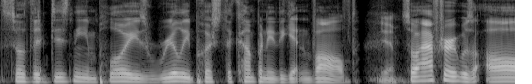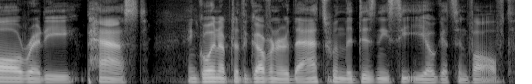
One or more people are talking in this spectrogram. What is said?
so the Disney employees really pushed the company to get involved yeah, So after it was already passed and going up to the governor, that's when the Disney CEO gets involved.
